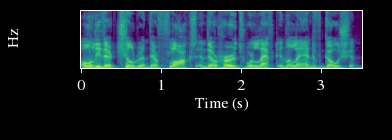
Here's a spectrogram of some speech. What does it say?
Only their children, their flocks, and their herds were left in the land of Goshen.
